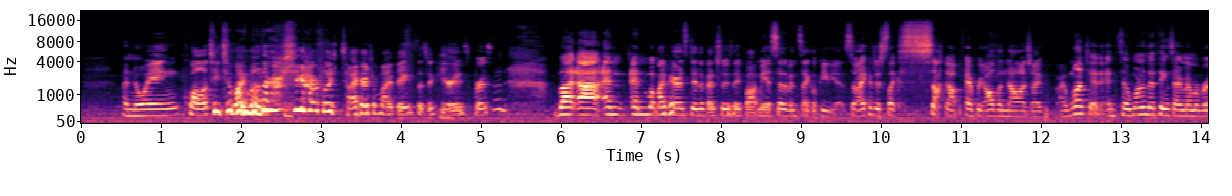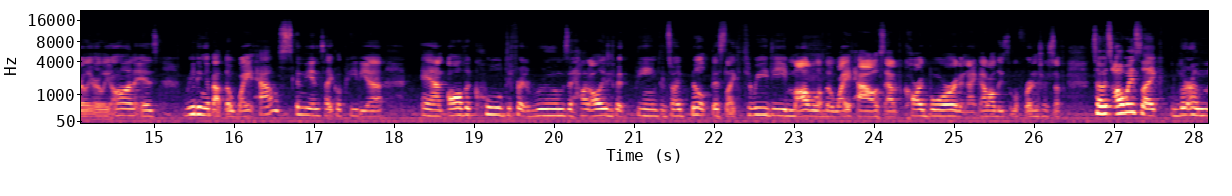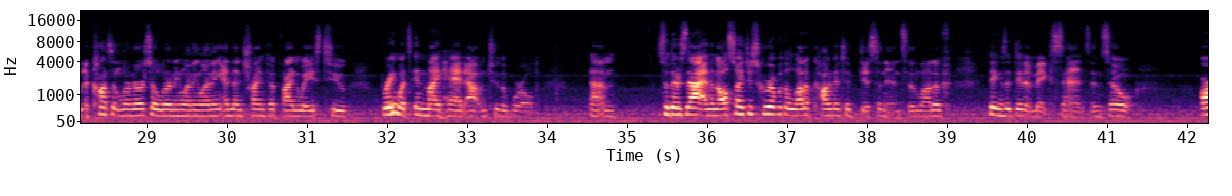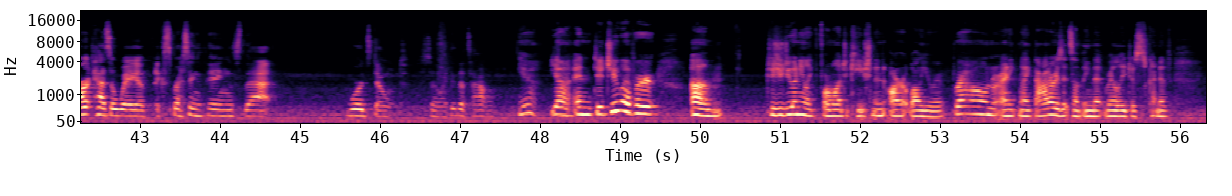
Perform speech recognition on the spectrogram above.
annoying quality to my mother. she got really tired of my being such a curious person. But uh, and and what my parents did eventually is they bought me a set of encyclopedias, so I could just like suck up every all the knowledge I, I wanted. And so one of the things I remember really early on is reading about the White House in the encyclopedia and all the cool different rooms that had all these different themes. And so I built this like 3D model of the White House out of cardboard, and I got all these little furniture stuff. So it's always like learn a constant learner, so learning, learning, learning, and then trying to find ways to bring what's in my head out into the world. Um, so there's that, and then also I just grew up with a lot of cognitive dissonance, and a lot of things that didn't make sense, and so art has a way of expressing things that words don't. So I think that's how. Yeah, yeah. And did you ever, um, did you do any like formal education in art while you were at Brown or anything like that, or is it something that really just kind of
